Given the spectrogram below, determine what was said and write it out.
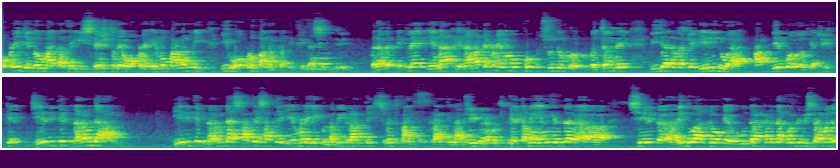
આપણે જે ગૌ માતા છે એ શ્રેષ્ઠ છે, આપણે એનું પાલન નહીં એ આપણું પાલન કરતી થઈ જશે. બરાબર? એટલે એના એના માટે પણ એમનું ખૂબ શુદ્ધ વચન રહે બીજા નંબર કે ડેરી દ્વારા આપ દેખો તો અત્યારે કે જે રીતે નર્મદા આવી એ રીતે નર્મદા સાથે સાથે એમણે એક નવી ક્રાંતિ શ્વેત ક્રાંતિ લાવી. બરાબર કે તમે એની અંદર છેક હરિદ્વાર જો કે ઉત્તરાખંડના કોઈ બી વિસ્તારમાં જો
